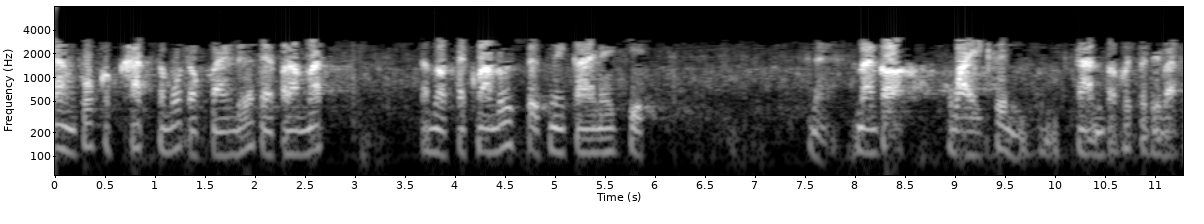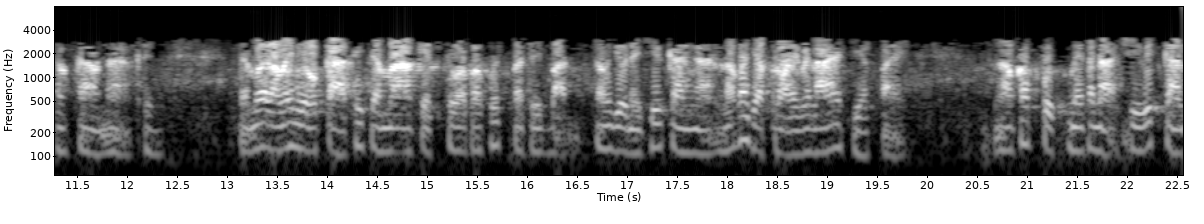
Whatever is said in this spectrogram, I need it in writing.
นั่งปุ๊บก็คัดสมมติออกไปเหลือแต่ปรมัตกำหนดแต่ความรู้สึกในกายในจิตนะมันก็ไวขึ้น การประพฤติปฏิบัติก็ก้าวหน้าขึ้น แต่เมื่อเราไม่มีโอกาสที่จะมาเก็บตัวประพฤติปฏิบัติ ต้องอยู่ในชีวิตการงานเราก็จะปล่อยเวลาให้เสียไปเราก็ฝึกในขณะชีวิตการ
